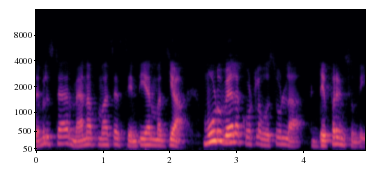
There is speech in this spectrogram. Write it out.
rebel star man of masses NTR మధ్య మూడు వేల కోట్ల వసూళ్ళ డిఫరెన్స్ ఉంది.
